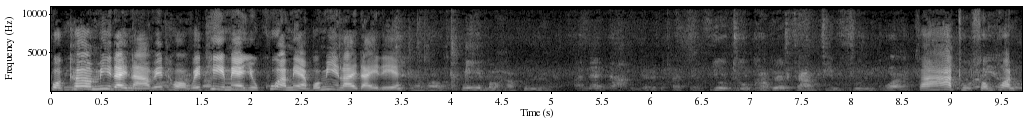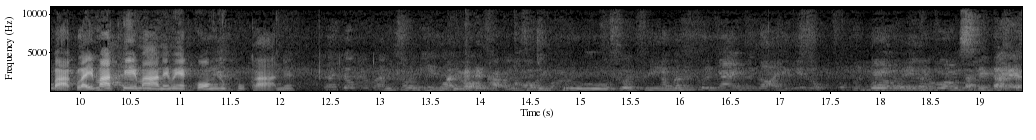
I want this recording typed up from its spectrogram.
พวกเธอมีได้หนาเวทอกเวทีแม่อยู่ครัวแม่บ่มีรายได้เด้อย่าเบามีบ่ครับคุณแม่อันนั้นน่ะยูทูบเขาจะสามทีมฟื้นกว่าสาธุสมพรปากไหลมาเทมาในแม่กองอยู่ภูขาเนี่ยได้จบกันมามีสตรวยงมีนี้มากพี่หลอกสีชมพูสวยฟีแล้วมันคืนใหญ่คืนหน่อยอยู่ที่หลบทุกคืนใหเมืญ่องเลยเมืองสีแดง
